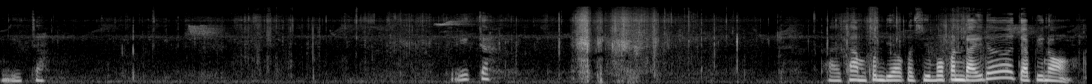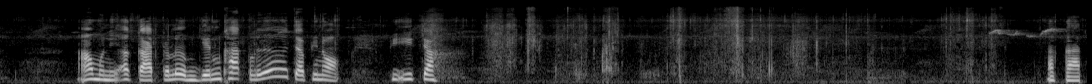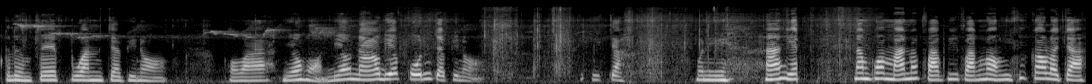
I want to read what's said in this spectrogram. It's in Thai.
ดนี่จ้ะนี่จ้ะถ่ายทำคนเดียวกับสีบปันไดเด้อจ้ะพี่น้อง เอาวันนี้อากาศก็เริ่มเย็นคักเลยจ้ะพี่น้อง พี่อีกจ้ะอากาศก็เริ่มแปรปรวนจ้ะพี่น้อง เพราะว่าเดี๋ยวหอนเดี๋ยวหนาวเดี๋ยวฝนจ้ะพี่น้องอีกจ้ะวันนี้หาเห็ด นำความหมานมาฝากพี่ฝากน้องอีกคือเก่าละจ้ะ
